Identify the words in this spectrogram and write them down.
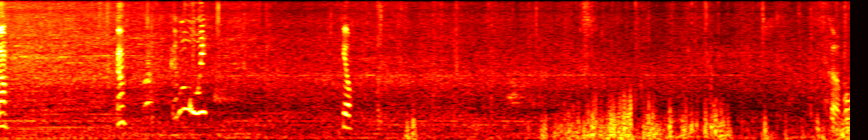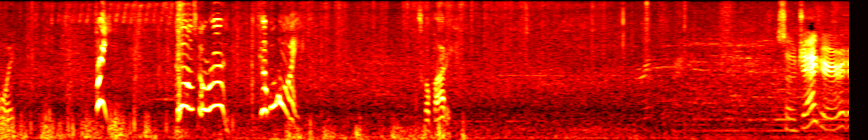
Come. Come. Good boy. Heel. Good boy. Free. Come on, let's go run. Good boy. Let's go potty. So Jagger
